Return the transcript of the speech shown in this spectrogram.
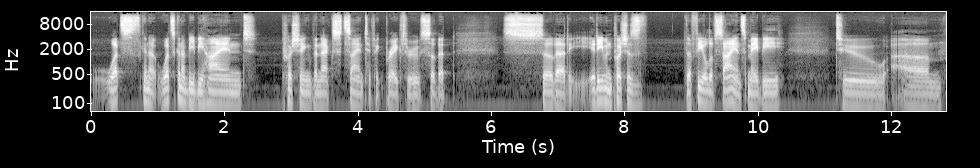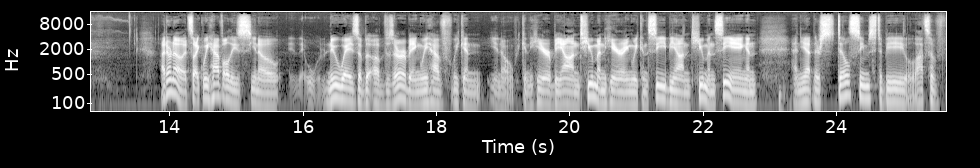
what's gonna what's gonna be behind pushing the next scientific breakthrough so that so that it even pushes the field of science maybe to um, I don't know. It's like we have all these, you know, new ways of observing. We have, we can, you know, we can hear beyond human hearing. We can see beyond human seeing, and and yet there still seems to be lots of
